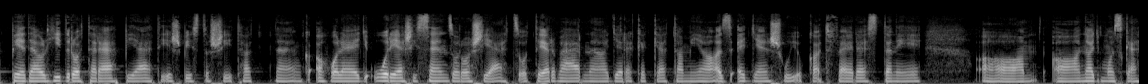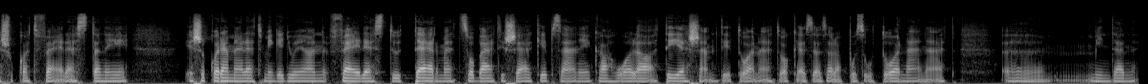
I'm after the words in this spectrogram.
például hidroterápiát is biztosíthatnánk, ahol egy óriási szenzoros játszótér várná a gyerekeket, ami az egyensúlyukat fejlesztené, a, a nagy mozgásukat fejleszteni, és akkor emellett még egy olyan fejlesztő termet, szobát is elképzelnék, ahol a TSMT tornától kezdve az alapozó tornán át minden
